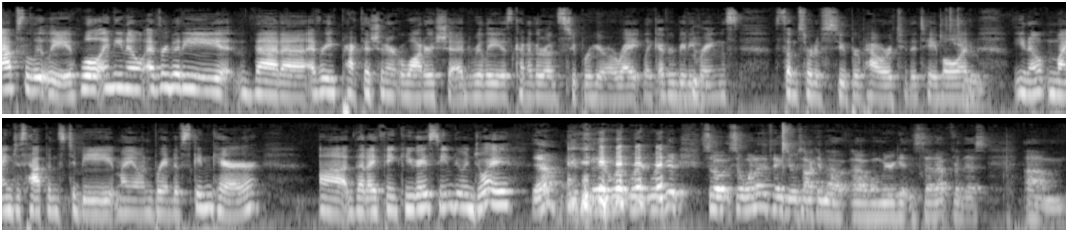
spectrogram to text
Absolutely. Well, and you know, everybody that uh, every practitioner at Watershed really is kind of their own superhero, right? Like everybody brings some sort of superpower to the table, and you know, mine just happens to be my own brand of skincare uh, that I think you guys seem to enjoy. Yeah, uh, we're, we're, we're good. So, so one of the things we were talking about uh, when we were getting set up for this um,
